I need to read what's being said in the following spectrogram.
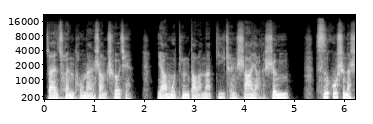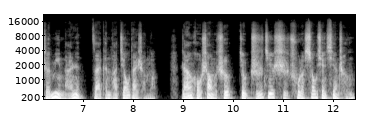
在寸头男上车前，杨木听到了那低沉沙哑的声音，似乎是那神秘男人在跟他交代什么，然后上了车就直接驶出了萧县县城。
